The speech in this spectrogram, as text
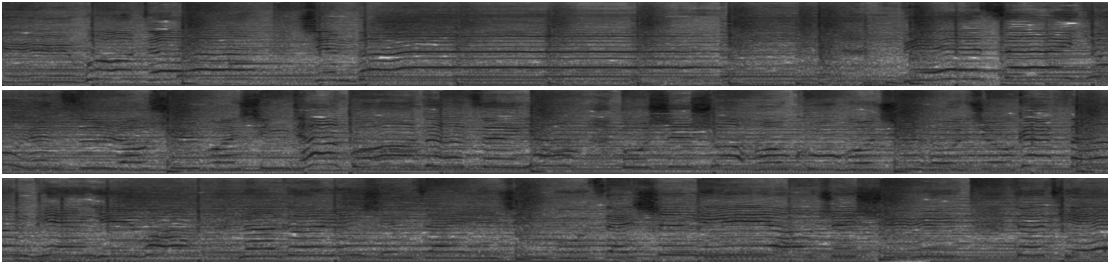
于我的肩膀，别再庸人自扰去关心他过得怎样，不是说好哭过之后就该翻篇遗忘，那个人现在已经不再是你要追寻的天。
